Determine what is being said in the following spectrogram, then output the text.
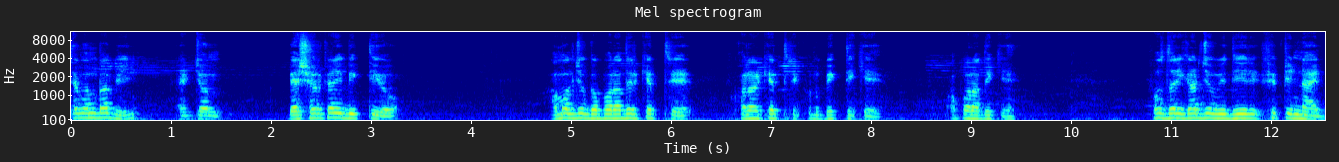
তেমনভাবেই একজন বেসরকারি ব্যক্তিও আমলযোগ্য অপরাধের ক্ষেত্রে, করার ক্ষেত্রে কোনো ব্যক্তিকে, অপরাধীকে ফৌজদারি কার্যবিধির ফিফটি নাইন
